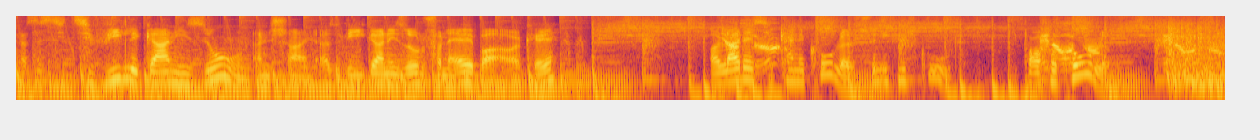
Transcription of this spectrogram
Das ist die zivile Garnison anscheinend. Also die Garnison von Elba, okay. Aber leider ist hier keine Kohle. Das finde ich nicht gut. Ich brauche. Kohle. In Ordnung.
